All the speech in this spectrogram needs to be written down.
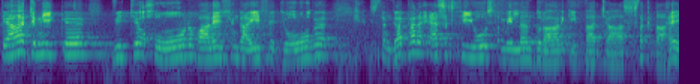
ਤਿਆਜਨਿਕ ਵਿੱਚ ਹੋਣ ਵਾਲੇ ਸ਼ੰਘਾਈ ਸਹਿਯੋਗ ਸੰਗਠਨ ਐਸਸੀਓ ਸੰਮੇਲਨ ਦੌਰਾਨ ਕੀਤਾ ਜਾ ਸਕਦਾ ਹੈ।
